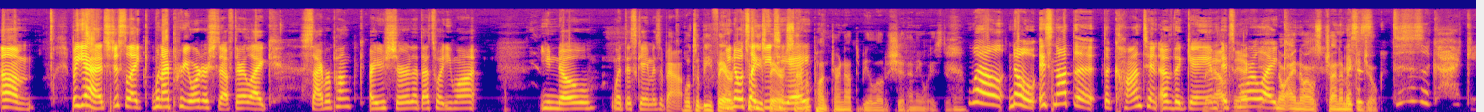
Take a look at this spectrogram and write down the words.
Um, but yeah, it's just like when I pre-order stuff, they're like, "Cyberpunk? Are you sure that that's what you want? You know what this game is about." Well, to be fair, You know it's to like be fair, GTA? Cyberpunk turned out to be a load of shit, anyways, didn't it? Well, no, it's not the the content of the game. The it's more like No, I know. I was trying to make a is, joke. This is a god game.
